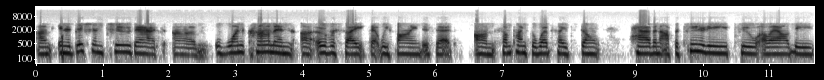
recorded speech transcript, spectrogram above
Um, in addition to that, um, one common uh, oversight that we find is that um, sometimes the websites don't have an opportunity to allow the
